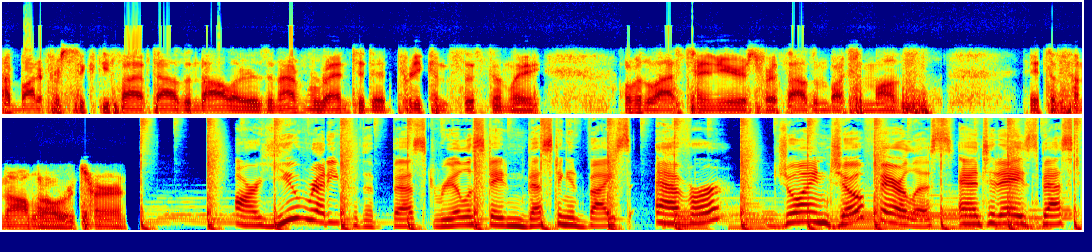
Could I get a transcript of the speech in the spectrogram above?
I bought it for $65,000 and I've rented it pretty consistently over the last 10 years for a thousand bucks a month. It's a phenomenal return. Are you ready for the best real estate investing advice ever? Join Joe Fairless and today's best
